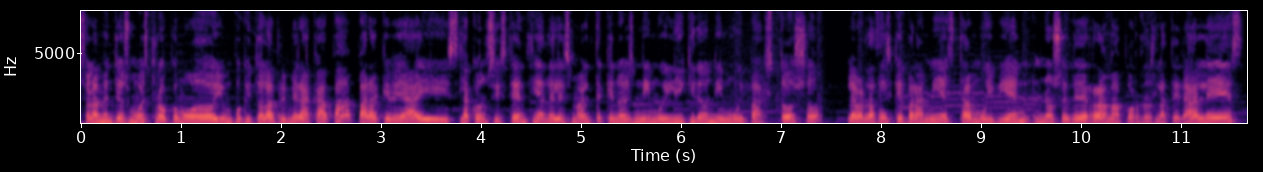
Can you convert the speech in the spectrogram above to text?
Solamente os muestro cómo doy un poquito la primera capa para que veáis la consistencia del esmalte que no es ni muy líquido ni muy pastoso la verdad es que para mí está muy bien, no se derrama por los laterales.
